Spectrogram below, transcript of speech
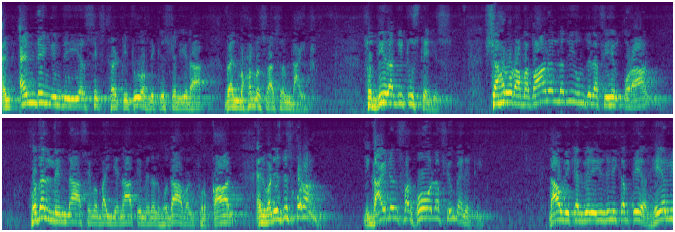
and ending in the year 632 of the Christian era when Muhammad sallallahu alayhi wasallam died. So these are the two stages. شہر رمضان من از دس قرآن گائیڈنس فار ہول آف ہیومینٹی ناؤ وی کین ویری ایزیلی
